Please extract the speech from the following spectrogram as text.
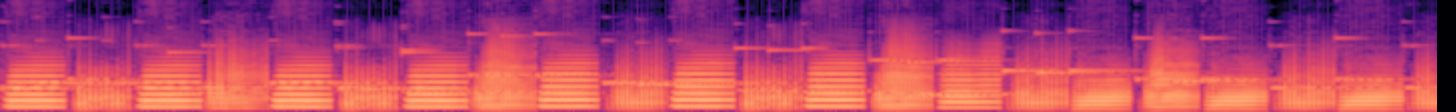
Thank you.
